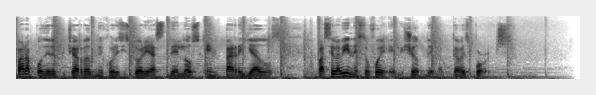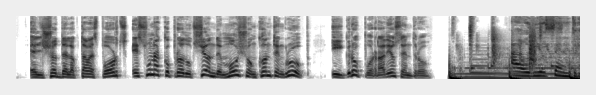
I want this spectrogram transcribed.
para poder escuchar las mejores historias de los emparrillados. Pásela bien, esto fue el Shot de la Octava Sports. El Shot de la Octava Sports es una coproducción de Motion Content Group y Grupo Radio Centro. Audio Centro.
